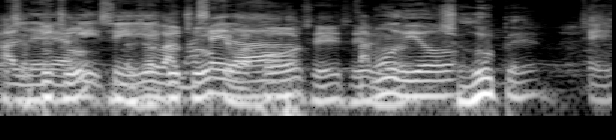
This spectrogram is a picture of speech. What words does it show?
al de aquí. Sí, sí, Zamudio. Sodupe. Sí.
